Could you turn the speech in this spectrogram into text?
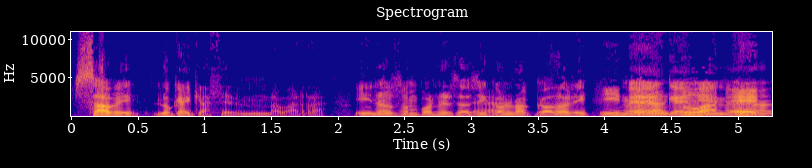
sabe lo que hay que hacer en una barra. Y no son ponerse así con los codos y... Interactúa, eh,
